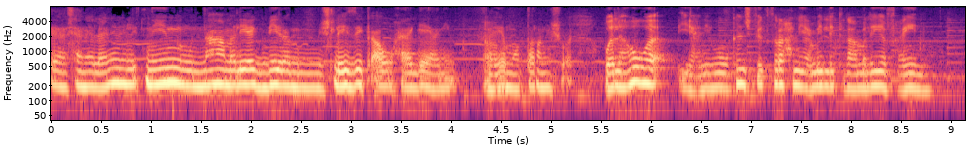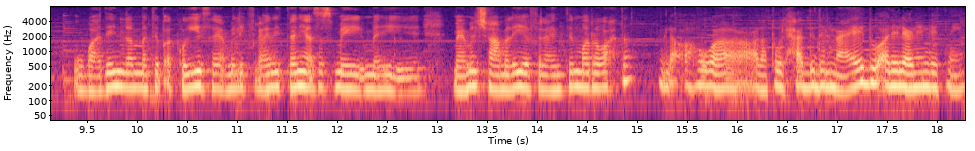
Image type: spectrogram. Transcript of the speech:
عشان العينين الاتنين وإنها عملية كبيرة مش ليزك أو حاجة يعني فهي آه. موتراني شوية. ولا هو يعني هو ما كانش في اقتراح ان يعمل لك العملية في عين. وبعدين لما تبقى كويسة يعمل لك في العين التانية أساس ما ما, يعملش عملية في العينتين مرة واحدة؟ لا هو على طول حدد الميعاد وقال العينين الاتنين.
